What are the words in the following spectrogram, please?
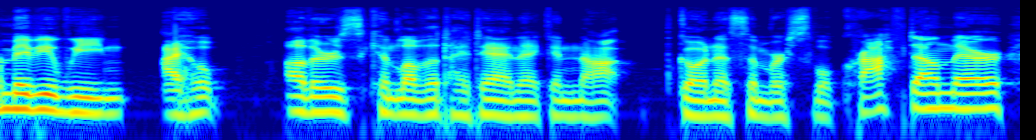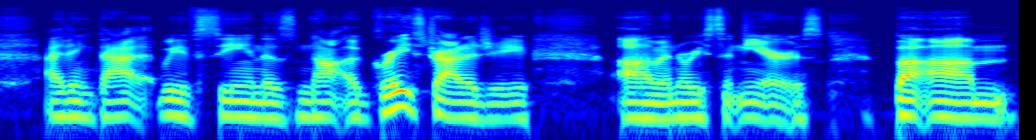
maybe we, I hope others can love the Titanic and not go in a submersible craft down there. I think that we've seen is not a great strategy um, in recent years. But um,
